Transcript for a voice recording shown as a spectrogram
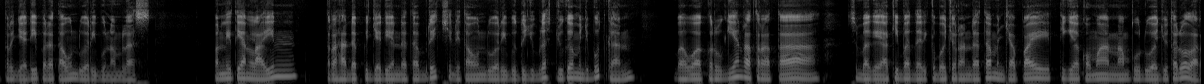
terjadi pada tahun 2016. Penelitian lain terhadap kejadian data breach di tahun 2017 juga menyebutkan bahwa kerugian rata-rata sebagai akibat dari kebocoran data mencapai 3,62 juta dolar.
